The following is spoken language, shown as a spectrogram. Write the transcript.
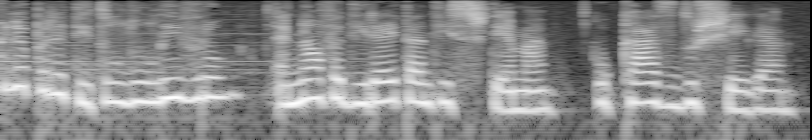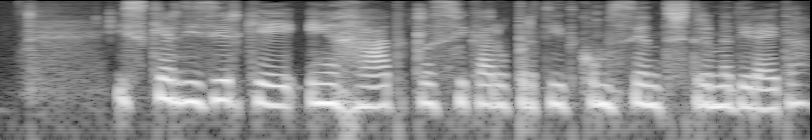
Escolheu para título do livro A Nova Direita Antissistema, o caso do Chega. Isso quer dizer que é errado classificar o partido como sendo de extrema-direita?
